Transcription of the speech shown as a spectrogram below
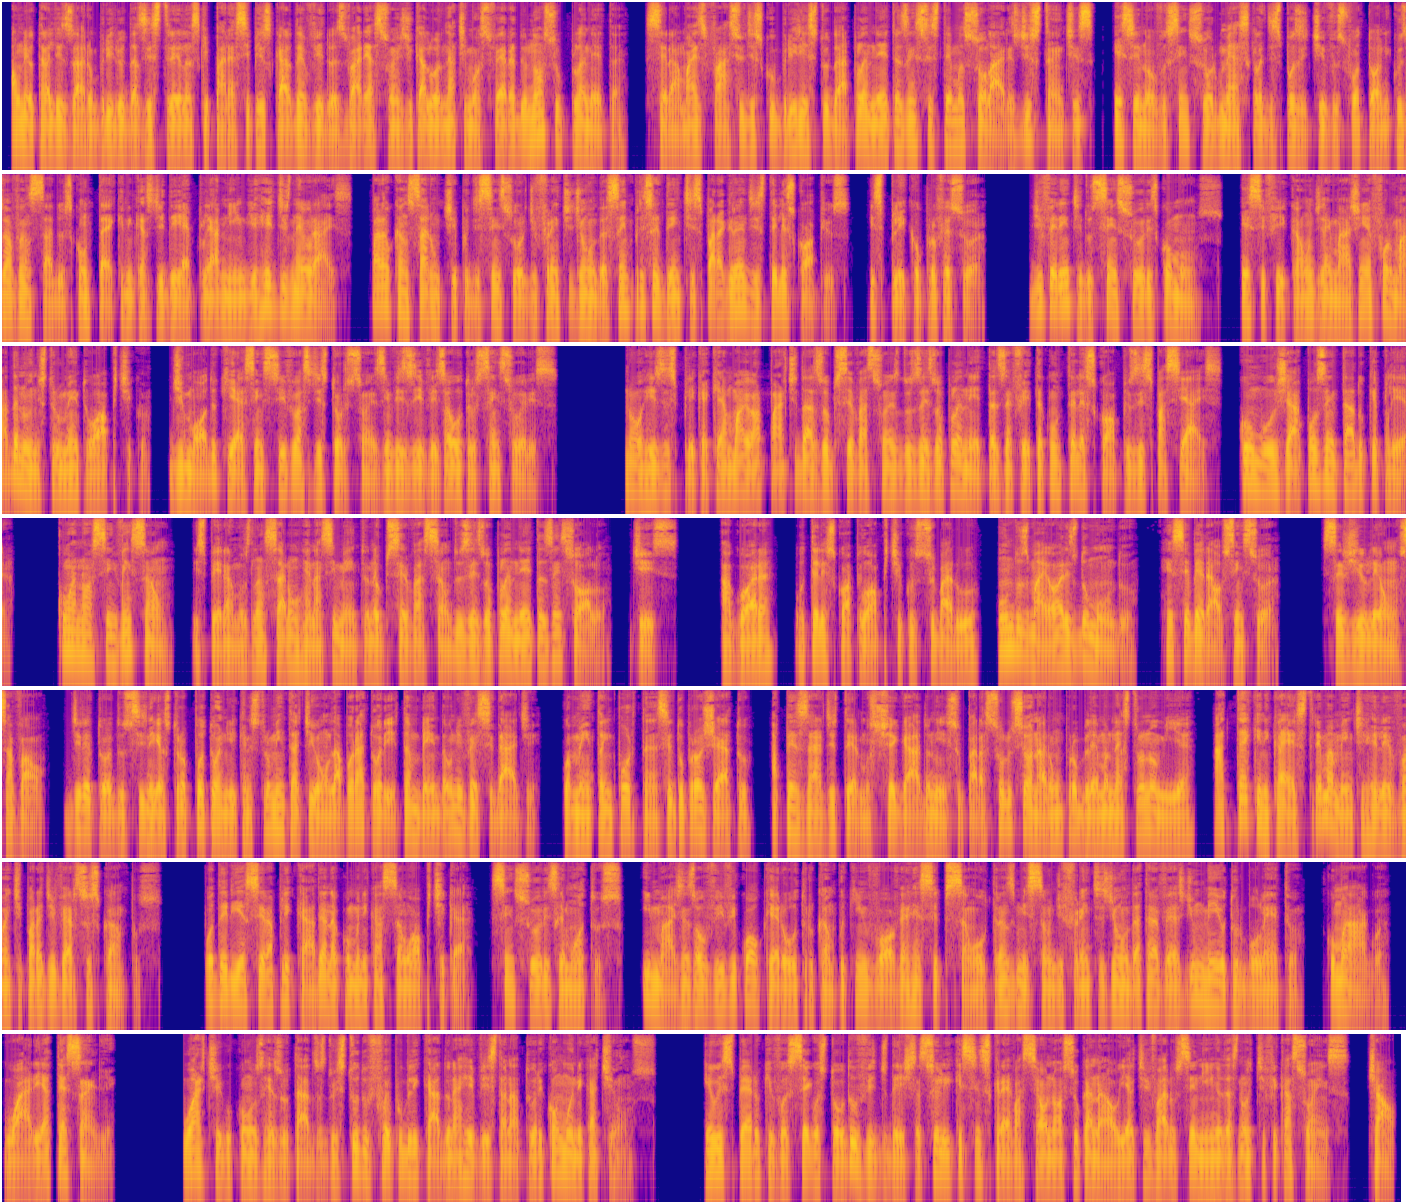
Ao neutralizar o brilho das estrelas que parece piscar devido às variações de calor na atmosfera do nosso planeta, será mais fácil descobrir e estudar planetas em sistemas solares distantes. Esse novo sensor mescla dispositivos fotônicos avançados com técnicas de deep learning e redes neurais, para alcançar um tipo de sensor de frente de onda sem precedentes para grandes telescópios, explica o professor. Diferente dos sensores comuns, esse fica onde a imagem é formada no instrumento óptico, de modo que é sensível às distorções invisíveis a outros sensores. Norris explica que a maior parte das observações dos exoplanetas é feita com telescópios espaciais, como o já aposentado Kepler. Com a nossa invenção, esperamos lançar um renascimento na observação dos exoplanetas em solo, diz. Agora, o telescópio óptico Subaru, um dos maiores do mundo, receberá o sensor. Sergio Leon Saval, diretor do Cine Astropotonic Instrumentation Laboratory e também da universidade, comenta a importância do projeto, apesar de termos chegado nisso para solucionar um problema na astronomia, a técnica é extremamente relevante para diversos campos. Poderia ser aplicada na comunicação óptica, sensores remotos, imagens ao vivo e qualquer outro campo que envolve a recepção ou transmissão de frentes de onda através de um meio turbulento, como a água, o ar e até sangue. O artigo com os resultados do estudo foi publicado na revista Nature Communications. Eu espero que você gostou do vídeo. Deixe seu like e se inscreva-se ao nosso canal e ativar o sininho das notificações. Tchau.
